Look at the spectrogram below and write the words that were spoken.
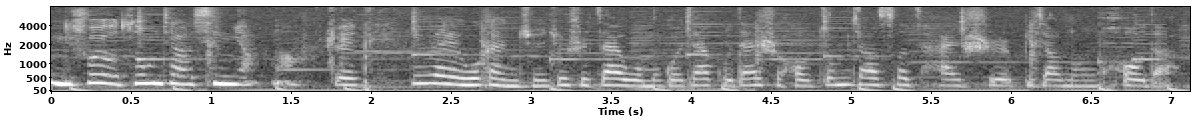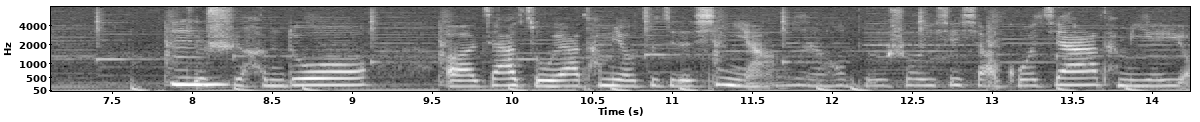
你说有宗教信仰吗？对，因为我感觉就是在我们国家古代时候，宗教色彩是比较浓厚的，嗯，就是很多呃家族呀，他们有自己的信仰，然后比如说一些小国家，他们也有，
